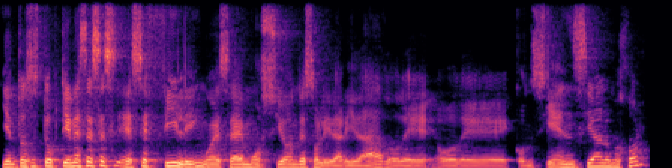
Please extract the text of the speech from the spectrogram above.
y entonces tú obtienes ese, ese feeling o esa emoción de solidaridad o de, o de conciencia, a lo mejor.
